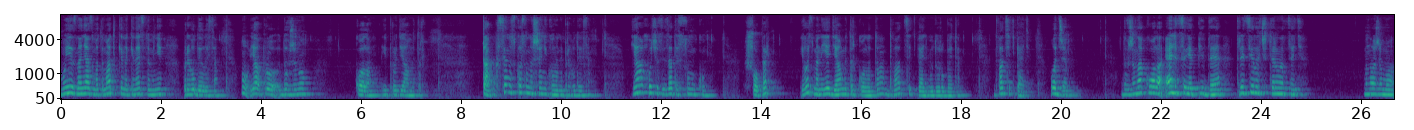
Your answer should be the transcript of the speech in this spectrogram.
мої знання з математики на кінець то мені пригодилися. Ну, я про довжину кола і про діаметр. Так, синус косинус ще ніколи не пригодився. Я хочу зв'язати сумку шопер. І ось в мене є діаметр кола, та 25 буду робити. 25. Отже, довжина кола L це піде 3,14 множимо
